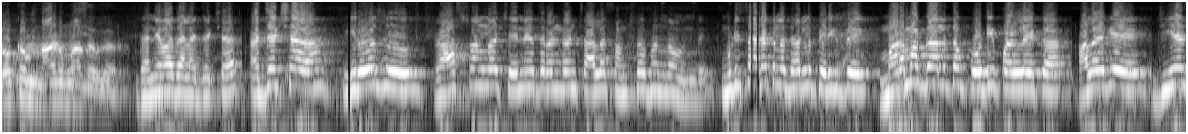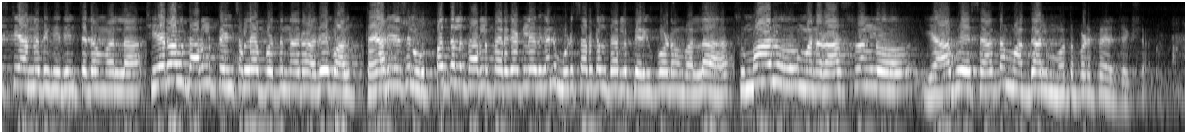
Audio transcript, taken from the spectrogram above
లోకం నాగమాధవ్ గారు. ధన్యవాదాలు అధ్యక్ష. అధ్యక్ష! ఈ రోజు రాష్ట్రంలో చేనేత రంగం చాలా సంక్షోభంలో ఉంది. ముడి సరకుల ధరలు పెరిగిపోయి మరమగ్గాలతో పోటీ పడలేక అలాగే జిఎస్టి అన్నది విధించడం వల్ల చీరల ధరలు పెంచలేకపోతున్నారు. అదే వాళ్ళు తయారు చేసిన ఉత్పత్తుల ధరలు పెరగట్లేదు కానీ ముడి సరుకుల ధరలు పెరిగిపోవడం వల్ల సుమారు మన రాష్ట్రంలో యాభై శాతం మగ్గాలు మూతపడిపోయాయి అధ్యక్ష.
